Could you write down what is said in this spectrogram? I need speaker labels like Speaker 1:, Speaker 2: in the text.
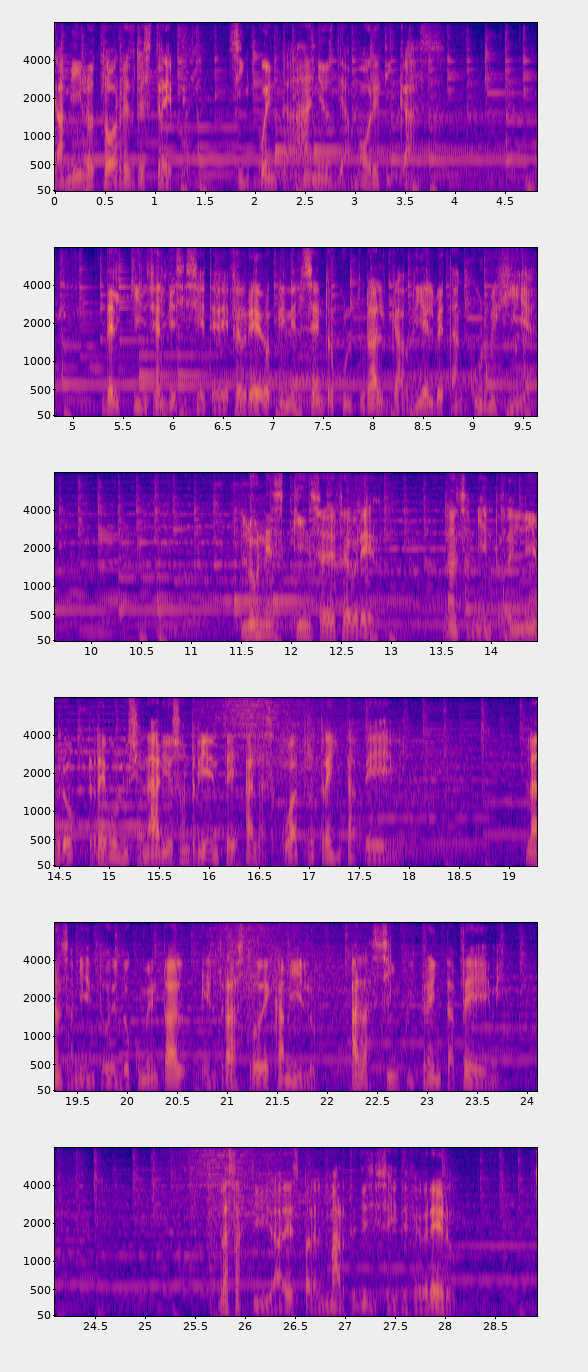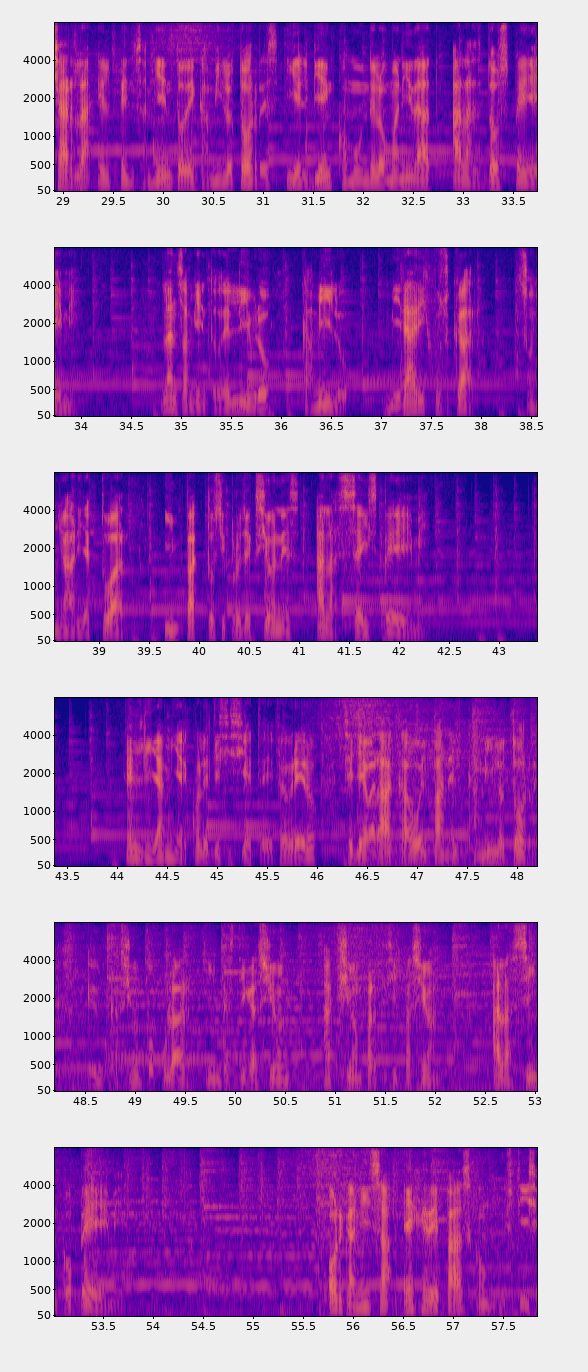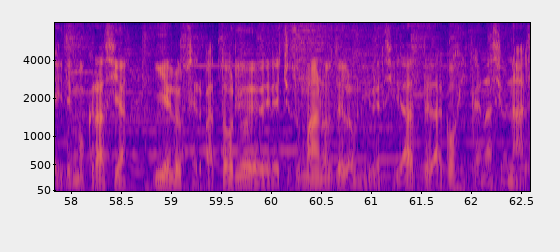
Speaker 1: Camilo Torres Restrepo, 50 años de amor eficaz. Del 15 al 17 de febrero en el Centro Cultural Gabriel Betancur Mejía. Lunes 15 de febrero. Lanzamiento del libro Revolucionario Sonriente a las 4.30 pm. Lanzamiento del documental El Rastro de Camilo a las 5.30 pm. Las actividades para el martes 16 de febrero. Charla El pensamiento de Camilo Torres y el bien común de la humanidad a las 2 pm. Lanzamiento del libro Camilo, Mirar y Juzgar, Soñar y Actuar, Impactos y Proyecciones a las 6 pm. El día miércoles 17 de febrero se llevará a cabo el panel Camilo Torres, Educación Popular, Investigación, Acción Participación, a las 5 pm. Organiza Eje de Paz con Justicia y Democracia y el Observatorio de Derechos Humanos de la Universidad Pedagógica Nacional.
